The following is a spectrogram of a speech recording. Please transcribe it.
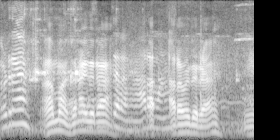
ನೋಡ್ರಿ? ಆಮ ಚೆನ್ನಾಗಿದ್ದೀರಾ? ಆರಾಮ. ಆರಾಮಿದ್ದೀರಾ? ಹ್ಞೂ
